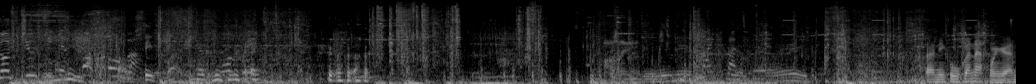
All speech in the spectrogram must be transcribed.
Your duty is not over. สิบอะ Spike planted. เฮ้ยตอนนี้กูก็หนักเหมือนกัน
